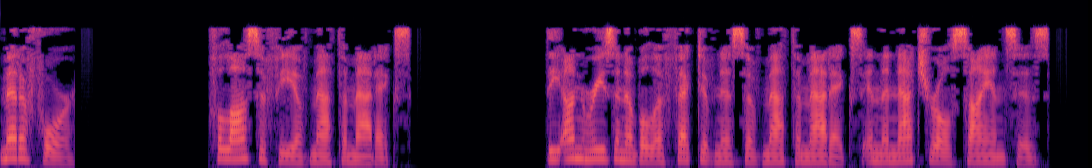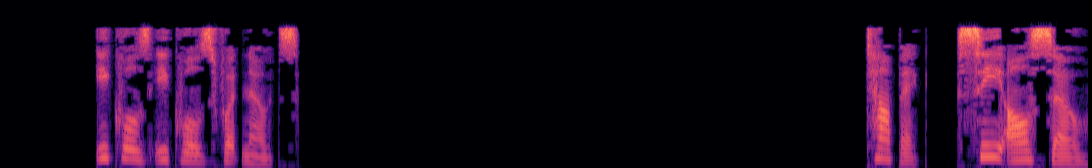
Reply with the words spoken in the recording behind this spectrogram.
Metaphor. Philosophy of mathematics. The unreasonable effectiveness of mathematics in the natural sciences. Footnotes See also.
